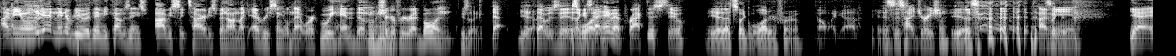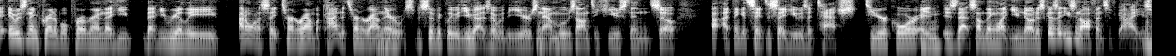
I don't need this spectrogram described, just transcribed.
I mean, when we had an interview with him, he comes in. He's obviously tired. He's been on like every single network, but we handed him a sugar-free Red Bull, and He's like, that Yeah. that was it. Like, is water. that him at practice too? Yeah, that's like water for him. Oh my god, this is hydration. Yeah. That's, I mean, yeah, it, it was an incredible program that he that he really. I don't want to say turned around, but kind of turned around Mm-hmm. there specifically with you guys over the years. and Now moves on to Houston, so I I think it's safe to say he was attached to your core. Mm-hmm. Is, that something like you noticed? Because he's an offensive guy. He's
